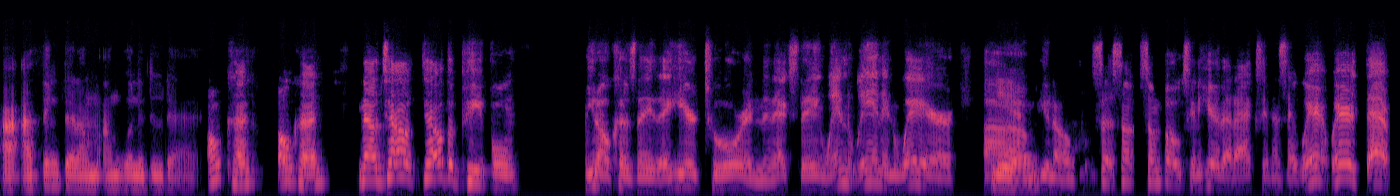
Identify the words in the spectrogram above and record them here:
I, I think that I'm I'm to do that. Okay, okay. Now tell tell the people you know, because they they hear tour and the next thing when when and where, um, yeah. you know, so, some some folks can hear that accent and say where where's that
